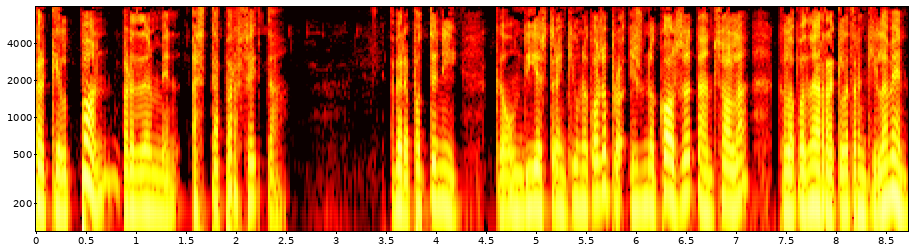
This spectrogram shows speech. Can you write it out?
Perquè el pont, verdaderament, està perfecte. A veure, pot tenir que un dia es trenqui una cosa, però és una cosa tan sola que la poden arreglar tranquil·lament.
